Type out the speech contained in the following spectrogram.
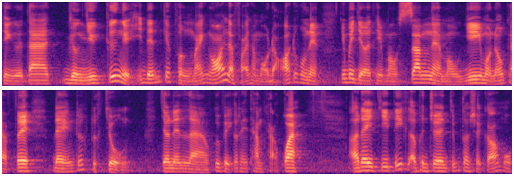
thì người ta gần như cứ nghĩ đến cái phần mái ngói là phải là màu đỏ, đúng không nè? Nhưng bây giờ thì màu xanh nè, màu ghi, màu nâu cà phê đang rất được chuộng, cho nên là quý vị có thể tham khảo qua ở đây chi tiết ở bên trên chúng tôi sẽ có một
